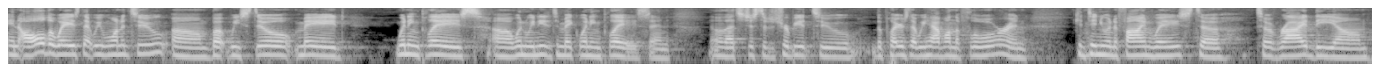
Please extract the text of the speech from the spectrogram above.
in all the ways that we wanted to, um, but we still made winning plays uh, when we needed to make winning plays. And know, that's just a tribute to the players that we have on the floor and continuing to find ways to to ride the um,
